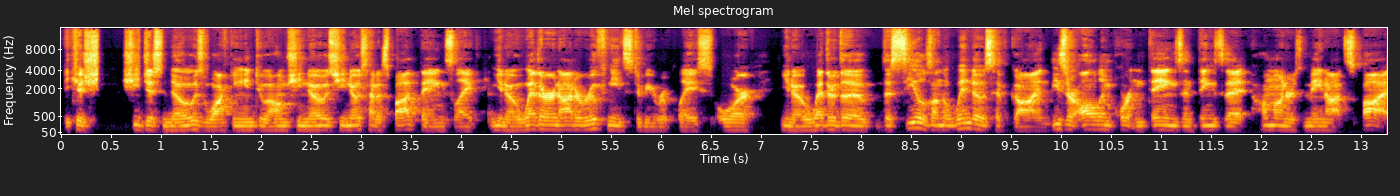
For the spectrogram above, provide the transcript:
because she, she just knows walking into a home she knows she knows how to spot things like you know whether or not a roof needs to be replaced or you know whether the the seals on the windows have gone. These are all important things and things that homeowners may not spot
